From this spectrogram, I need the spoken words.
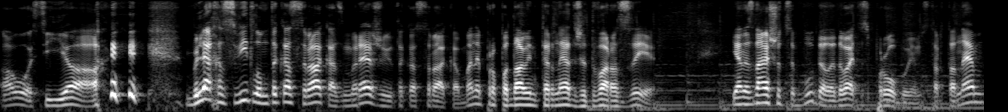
А ось і я. Бляха, світлом така срака, з мережею така срака. В мене пропадав інтернет вже два рази. Я не знаю, що це буде, але давайте спробуємо. Стартанем.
